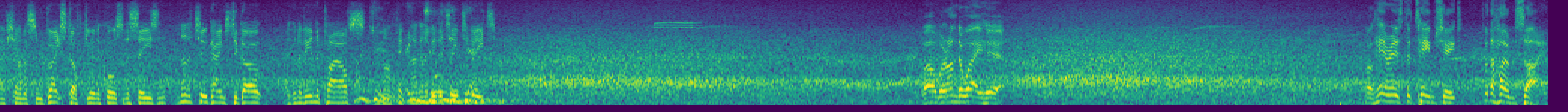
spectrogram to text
They've shown us some great stuff during the course of the season. Another two games to go. They're going to be in the playoffs, and I think they're going to be the team to beat. Well, we're underway here. Well, here is the team sheet for the home side.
